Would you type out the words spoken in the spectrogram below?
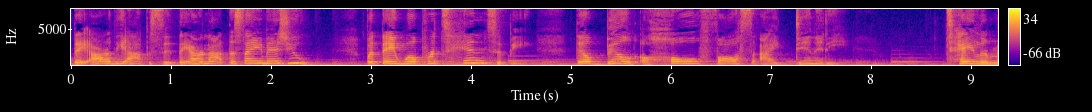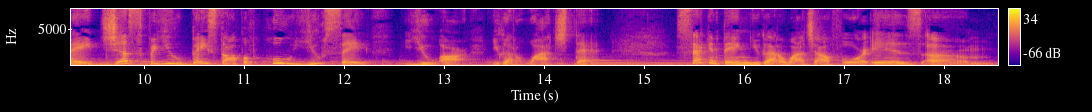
They are the opposite. They are not the same as you, but they will pretend to be. They'll build a whole false identity, tailor made just for you based off of who you say you are. You got to watch that. Second thing you got to watch out for is um,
